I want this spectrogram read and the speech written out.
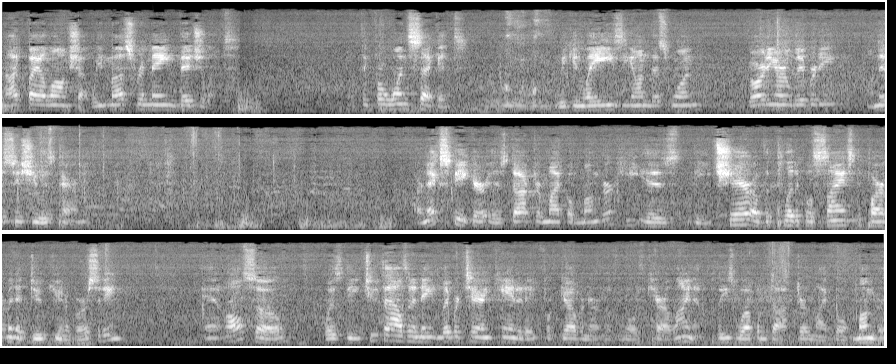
Not by a long shot. We must remain vigilant. Don't think for one second we can lay easy on this one. Guarding our liberty on this issue is paramount. Our next speaker is Dr. Michael Munger. He is the chair of the Political Science Department at Duke University and also was the 2008 Libertarian candidate for governor of North Carolina. Please welcome Dr. Michael Munger.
